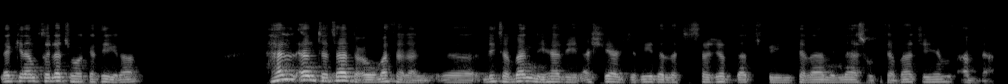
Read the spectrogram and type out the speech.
لكن أمثلتها كثيرة. هل أنت تدعو مثلا آه، لتبني هذه الأشياء الجديدة التي استجدت في كلام الناس وكتاباتهم أم لا؟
